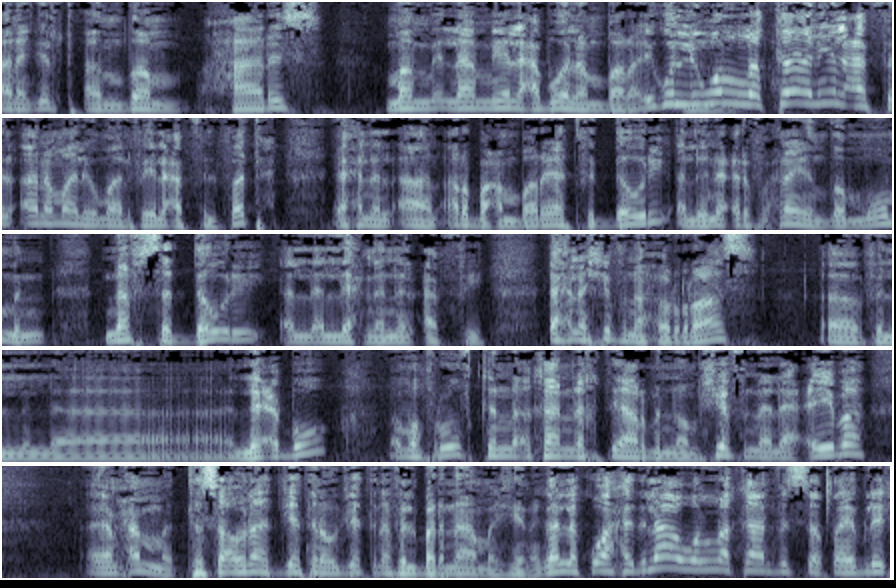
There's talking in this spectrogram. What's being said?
أنا قلت أنضم حارس ما لم يلعب ولا مباراة. يقول لي والله كان يلعب في أنا مالي ومال في يلعب في الفتح. إحنا الآن أربع مباريات في الدوري اللي نعرف إحنا ينضموا من نفس الدوري اللي إحنا نلعب فيه. إحنا شفنا حراس آه، في ال- آه، لعبوا المفروض كان الاختيار منهم. شفنا لعيبة. يا محمد تساؤلات جتنا وجتنا في البرنامج هنا. قال لك واحد لا والله كان في السنة طيب ليش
